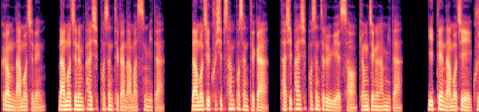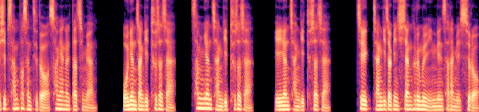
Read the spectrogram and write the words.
그럼 나머지는 나머지는 80%가 남았습니다. 나머지 93%가 다시 80%를 위해서 경쟁을 합니다. 이때 나머지 93%도 성향을 따지면 5년 장기 투자자, 3년 장기 투자자, 1년 장기 투자자, 즉 장기적인 시장 흐름을 읽는 사람일수록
